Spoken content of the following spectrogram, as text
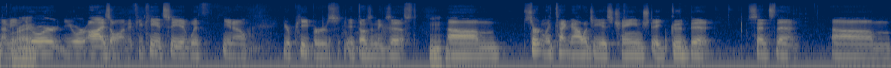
I mean, right. your your eyes on. If you can't see it with you know your peepers, it doesn't exist. Mm-hmm. Um, certainly, technology has changed a good bit since then. Um,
